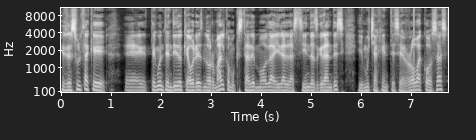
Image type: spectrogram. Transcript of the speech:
Y resulta que eh, tengo entendido que ahora es normal, como que está de moda ir a las tiendas grandes y mucha gente se roba cosas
